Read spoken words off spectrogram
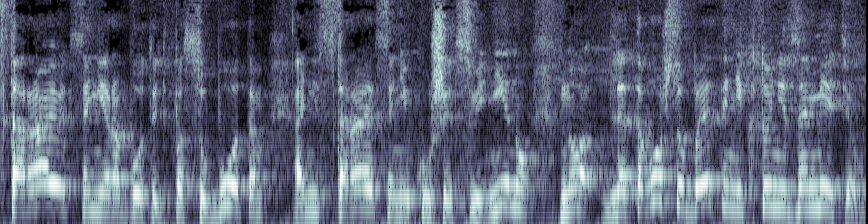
стараются не работать по субботам, они стараются не кушать свинину, но для того, чтобы это никто не заметил,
